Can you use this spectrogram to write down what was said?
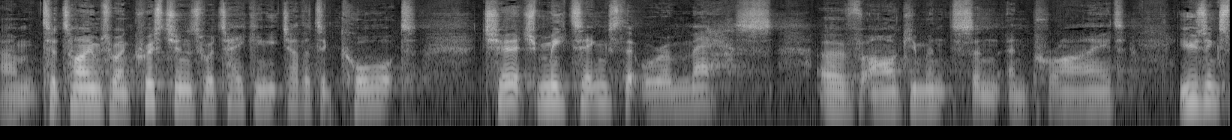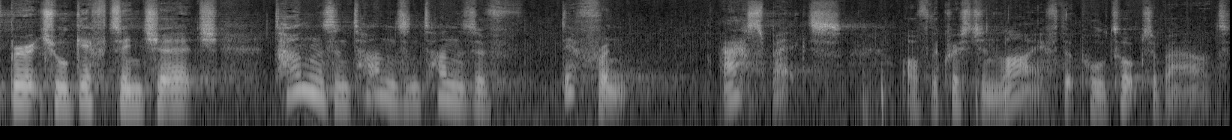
um, to times when Christians were taking each other to court, church meetings that were a mess of arguments and, and pride, using spiritual gifts in church, tons and tons and tons of different aspects of the Christian life that Paul talks about.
